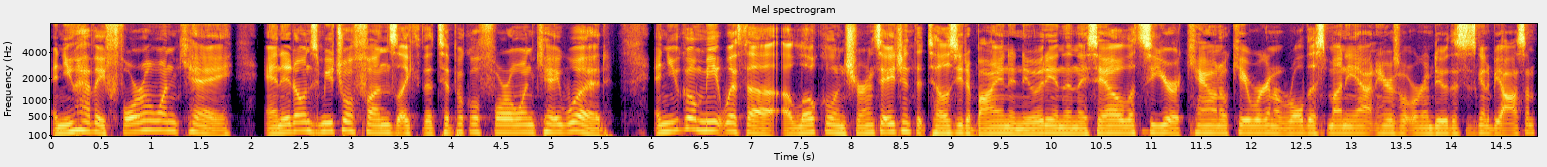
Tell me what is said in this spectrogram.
and you have a 401k and it owns mutual funds like the typical 401k would, and you go meet with a, a local insurance agent that tells you to buy an annuity, and then they say, Oh, let's see your account. Okay, we're going to roll this money out, and here's what we're going to do. This is going to be awesome.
